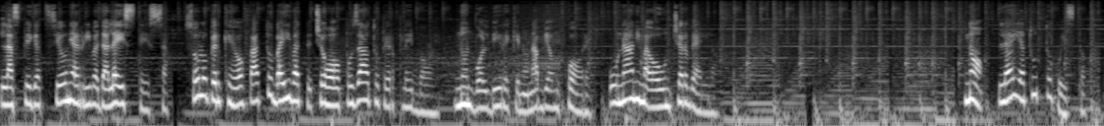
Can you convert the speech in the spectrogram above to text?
La spiegazione arriva da lei stessa, solo perché ho fatto Baivat e ho posato per Playboy, non vuol dire che non abbia un cuore, un'anima o un cervello. No, lei ha tutto questo.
